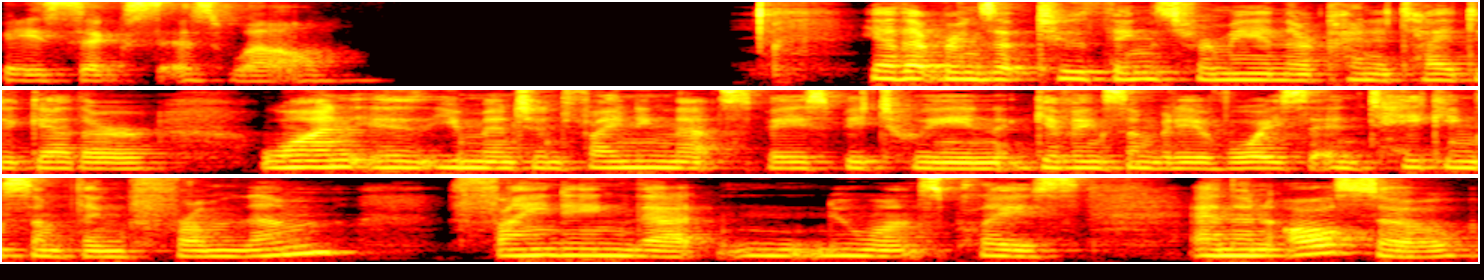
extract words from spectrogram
basics as well. Yeah that brings up two things for me and they're kind of tied together. One is you mentioned finding that space between giving somebody a voice and taking something from them finding that nuanced place. And then also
